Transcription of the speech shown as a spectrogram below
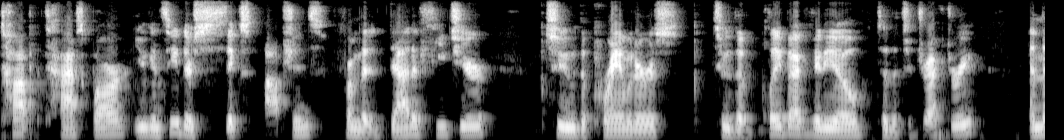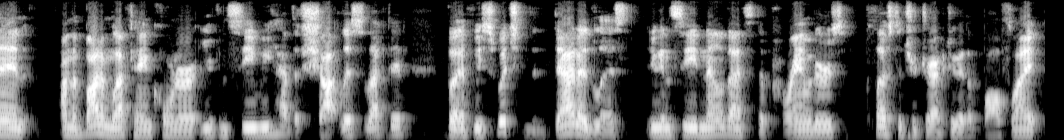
top taskbar, you can see there's six options from the data feature to the parameters to the playback video to the trajectory. And then on the bottom left hand corner, you can see we have the shot list selected. But if we switch to the data list, you can see now that's the parameters plus the trajectory of the ball flight.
